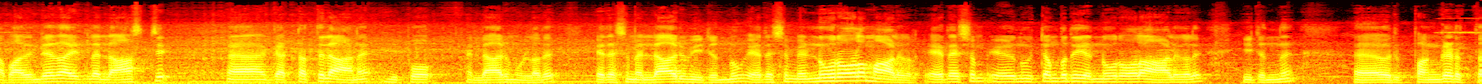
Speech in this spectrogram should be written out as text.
അപ്പോൾ അതിന്റേതായിട്ടുള്ള ലാസ്റ്റ് ഘട്ടത്തിലാണ് ഇപ്പോൾ എല്ലാവരും ഉള്ളത്. ഏകദേശം എല്ലാവരും ഇരുന്നു. ഏകദേശം എണ്ണൂറോളം ആളുകൾ ഏകദേശം എഴുന്നൂറ്റമ്പത് എണ്ണൂറോളം ആളുകൾ ഇരുന്ന് ഒരു പങ്കെടുത്ത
